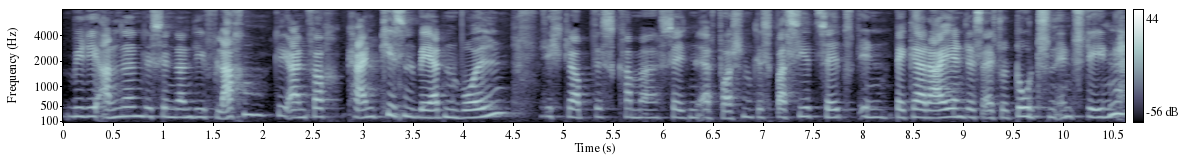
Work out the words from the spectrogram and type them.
wie die anderen. Das sind dann die flachen, die einfach kein Kissen werden wollen. Ich glaube, das kann man selten erforschen. Das passiert selbst in Bäckereien, dass also Dozen entstehen.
